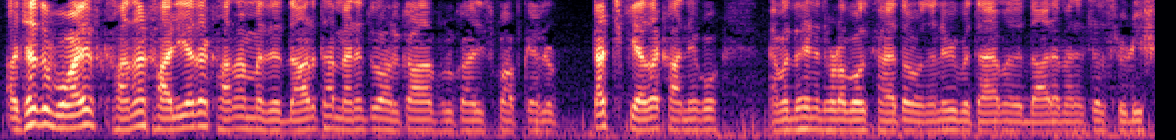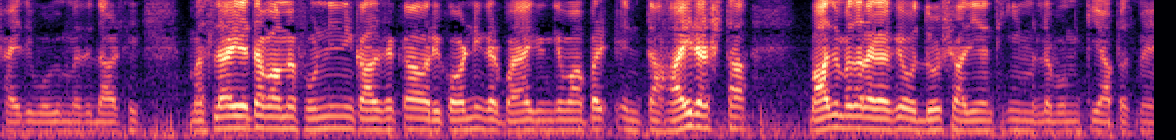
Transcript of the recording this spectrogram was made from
अच्छा तो बॉयज़ खाना खा लिया था, खाना मज़ेदार था। मैंने तो हल्का फुल्का जिसको आप कह लो टच किया था खाने को। अहमद भाई ने थोड़ा बहुत खाया था, उन्होंने भी बताया मज़ेदार है। मैंने सिर्फ़ स्वीडिश खाई थी, वो भी मज़ेदार थी। मसला ये था, वहाँ मैं फ़ोन नहीं निकाल सका और रिकॉर्ड नहीं कर पाया क्योंकि वहाँ पर इंतहाई रश था। बाद में पता लगा कि वो दो शादियाँ थी मतलब उनकी आपस में,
